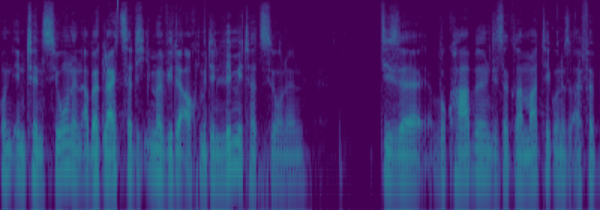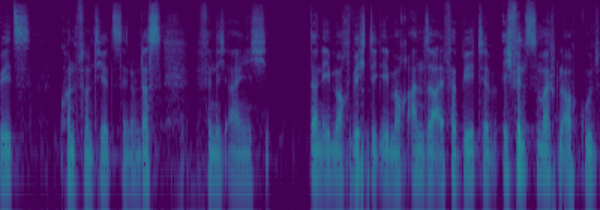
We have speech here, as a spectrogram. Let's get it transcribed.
und Intentionen, aber gleichzeitig immer wieder auch mit den Limitationen dieser Vokabeln, dieser Grammatik und des Alphabets konfrontiert sind. Und das finde ich eigentlich dann eben auch wichtig, eben auch andere Alphabete. Ich finde es zum Beispiel auch gut,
